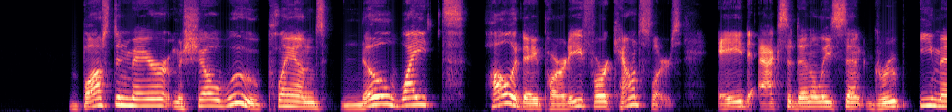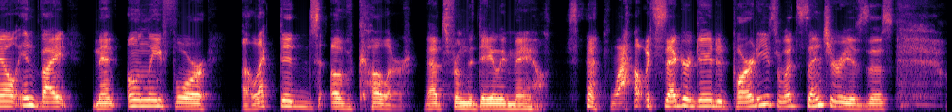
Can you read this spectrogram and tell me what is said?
Boston Mayor Michelle Wu plans no whites holiday party for counselors aide accidentally sent group email invite meant only for electeds of color. That's from the Daily Mail. wow, segregated parties? What century is this?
